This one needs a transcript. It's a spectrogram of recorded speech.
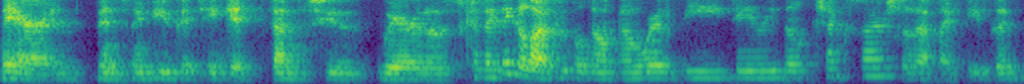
there. And Vince, maybe you could take it them to where those, because I think a lot of people don't know where the daily build checks are, so that might be a good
